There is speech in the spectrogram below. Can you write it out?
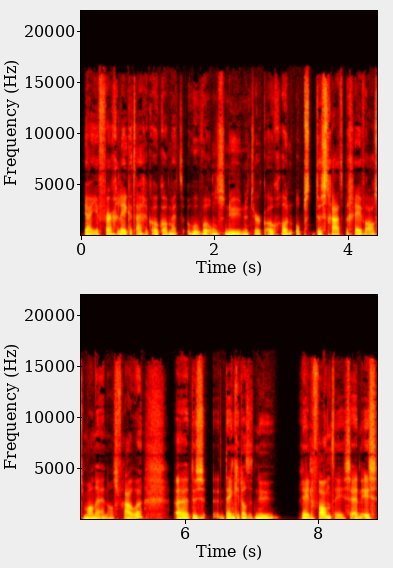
ja, je vergeleek het eigenlijk ook al met hoe we ons nu natuurlijk ook gewoon op de straat begeven als mannen en als vrouwen. Dus denk je dat het nu relevant is? En is,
